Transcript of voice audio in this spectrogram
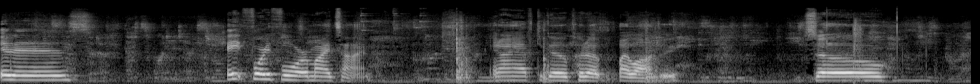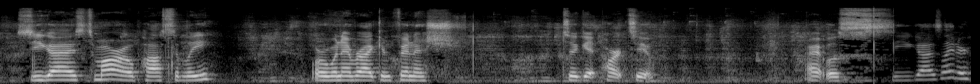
it is 8.44 my time. And I have to go put up my laundry. So, see you guys tomorrow, possibly. Or whenever I can finish to get part two. Alright, we'll see you guys later.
